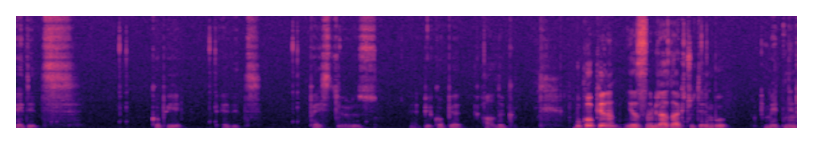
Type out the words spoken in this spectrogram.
Edit copy edit paste diyoruz. Evet, bir kopya aldık. Bu kopyanın yazısını biraz daha küçültelim. Bu metnin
